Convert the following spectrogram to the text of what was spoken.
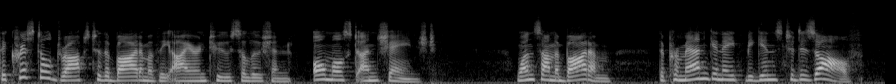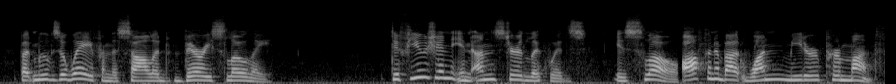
The crystal drops to the bottom of the iron 2 solution, almost unchanged. Once on the bottom, the permanganate begins to dissolve, but moves away from the solid very slowly. Diffusion in unstirred liquids is slow, often about one meter per month.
